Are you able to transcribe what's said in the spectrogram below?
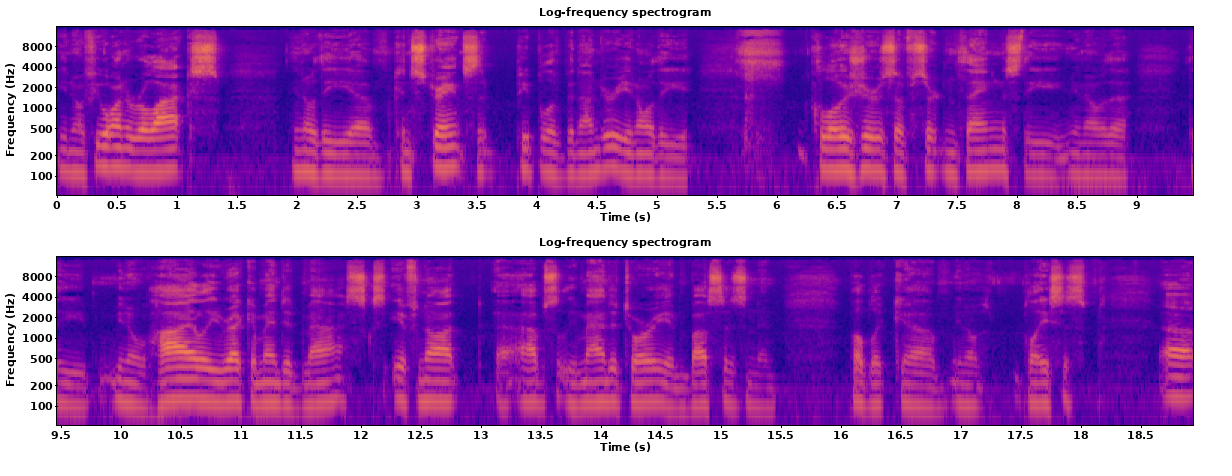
You know, if you want to relax, you know the uh, constraints that people have been under. You know the closures of certain things. The you know the the you know highly recommended masks, if not uh, absolutely mandatory in buses and in public uh, you know places. Uh,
